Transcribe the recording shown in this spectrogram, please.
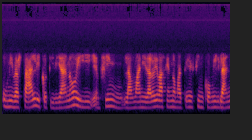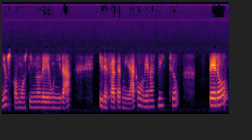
universal y cotidiano y, en fin, la humanidad lo lleva haciendo más de 5.000 años como signo de unidad y de fraternidad, como bien has dicho, pero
